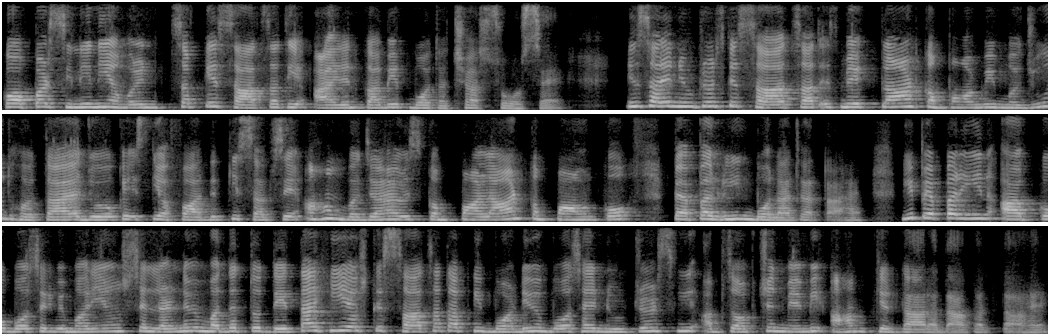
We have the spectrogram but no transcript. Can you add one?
copper, selenium और इन सबके साथ साथ ये आयरन का भी एक बहुत अच्छा सोर्स है। इन सारे न्यूट्रिएंट्स के साथ साथ इसमें एक प्लांट कंपाउंड भी मौजूद होता है, जो कि इसकी अफादत की सबसे अहम वजह है और इस प्लांट कंपाउंड को पेपरिन बोला जाता है। ये पेपरिन आपको बहुत सारी बीमारियों से लड़ने में मदद तो देता ही है, उसके साथ साथ आपकी बॉडी में बहुत सारे न्यूट्रिएंट्स की अब्जॉर्प्शन में भी अहम किरदार अदा करता है।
